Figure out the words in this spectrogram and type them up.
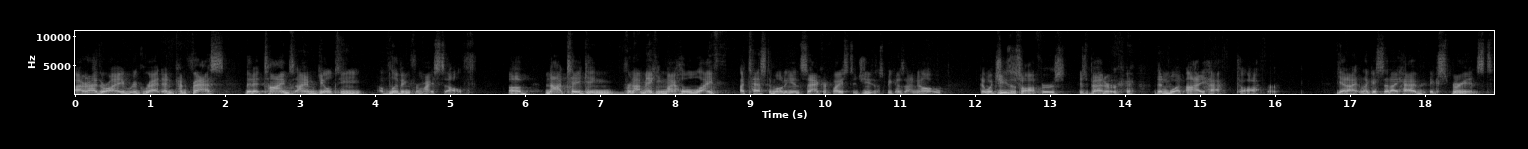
I rather I regret and confess that at times I am guilty of living for myself, of not taking, for not making my whole life a testimony and sacrifice to Jesus because I know that what Jesus offers is better than what I have to offer. Yet, I, like I said, I have experienced,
